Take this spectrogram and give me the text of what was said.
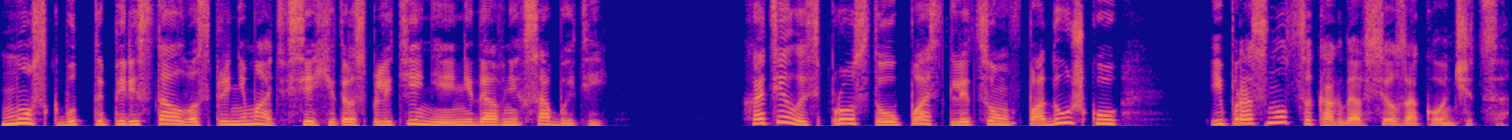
Мозг будто перестал воспринимать все хитросплетения недавних событий. Хотелось просто упасть лицом в подушку и проснуться, когда все закончится.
